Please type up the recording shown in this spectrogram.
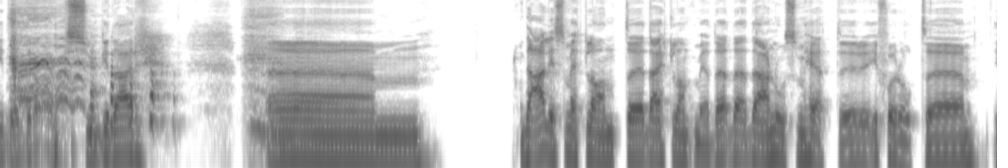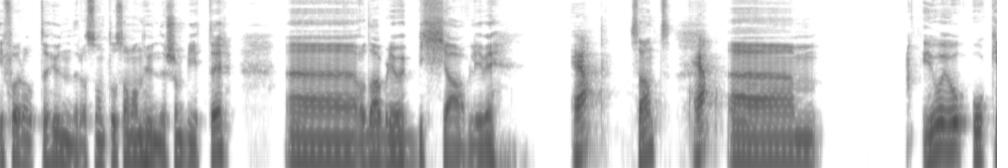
i det dragsuget der. um, det er liksom et eller annet, det er et eller annet med det. det. Det er noe som heter i forhold til, i forhold til hunder og sånt, og så har man hunder som biter, Uh, og da blir jo bikkja avlivet, Ja. sant? ja. Um, jo, jo, ok,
